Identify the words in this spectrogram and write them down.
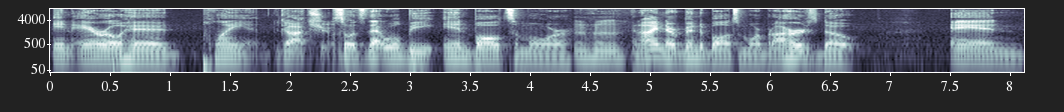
in Arrowhead playing. Got you. So it's that we'll be in Baltimore. mm-hmm. And I ain't never been to Baltimore, but I heard it's dope. And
